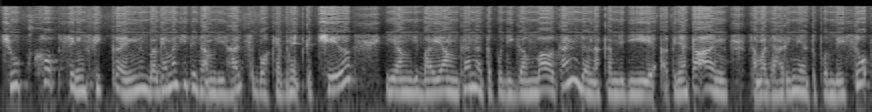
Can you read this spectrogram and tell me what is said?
cukup signifikan bagaimana kita nak melihat sebuah kabinet kecil yang dibayangkan ataupun digambarkan dan akan menjadi uh, kenyataan sama ada hari ini ataupun besok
